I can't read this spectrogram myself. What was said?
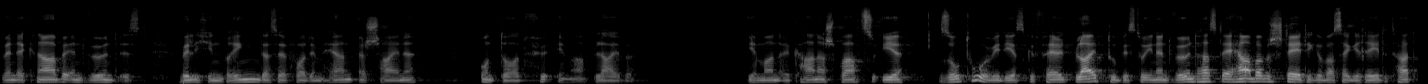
wenn der Knabe entwöhnt ist, will ich ihn bringen, dass er vor dem Herrn erscheine und dort für immer bleibe. Ihr Mann Elkanah sprach zu ihr, so tue, wie dir es gefällt, bleib du, bis du ihn entwöhnt hast, der Herr aber bestätige, was er geredet hat.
